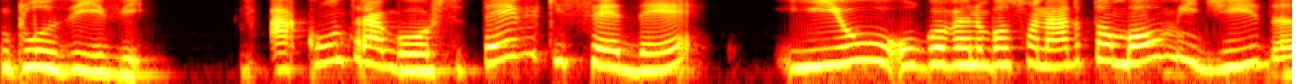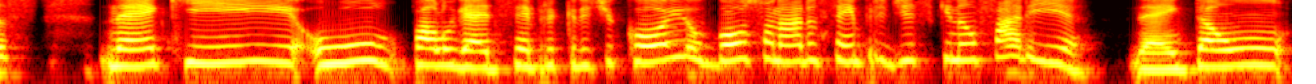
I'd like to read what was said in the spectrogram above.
inclusive, a contragosto, teve que ceder e o, o, governo Bolsonaro tomou medidas né, que o Paulo Guedes sempre criticou e o Bolsonaro sempre disse que não faria. Né? Então,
